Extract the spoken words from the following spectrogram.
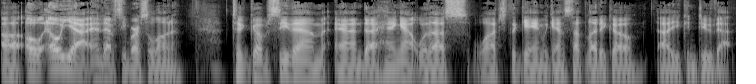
uh, oh, oh yeah, and FC Barcelona to go see them and uh, hang out with us, watch the game against Atletico, uh, you can do that.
